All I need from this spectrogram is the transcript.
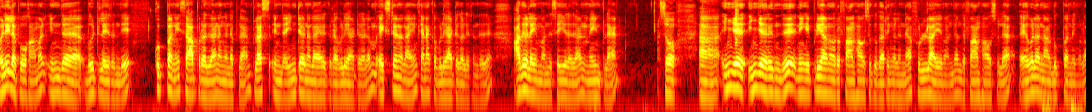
வெளியில் போகாமல் இந்த வீட்டில் இருந்தே குக் பண்ணி சாப்பிட்றது தான் எங்களோட பிளான் ப்ளஸ் இந்த இன்டர்னலாக இருக்கிற விளையாட்டுகளும் எக்ஸ்டர்னலாகவும் கணக்கு விளையாட்டுகள் இருந்தது. அதுகளையும் வந்து செய்கிறது தான் மெயின் பிளான் ஸோ இங்கே இங்கே இருந்து நீங்கள் இப்படியான ஒரு ஃபார்ம் ஹவுஸுக்கு வர்றீங்கன்னா ஃபுல்லாகி வந்து அந்த ஃபார்ம் ஹவுஸில் எவ்வளோ நாள் புக் பண்ணுறீங்களோ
